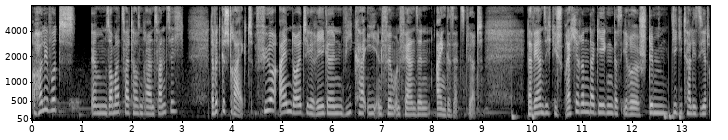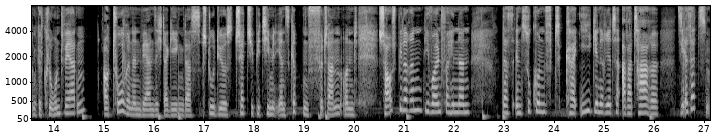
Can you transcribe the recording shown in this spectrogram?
Hollywood im Sommer 2023, da wird gestreikt für eindeutige Regeln, wie KI in Film und Fernsehen eingesetzt wird. Da wehren sich die Sprecherinnen dagegen, dass ihre Stimmen digitalisiert und geklont werden. Autorinnen wehren sich dagegen, dass Studios ChatGPT mit ihren Skripten füttern und Schauspielerinnen, die wollen verhindern, dass in Zukunft KI-generierte Avatare sie ersetzen.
